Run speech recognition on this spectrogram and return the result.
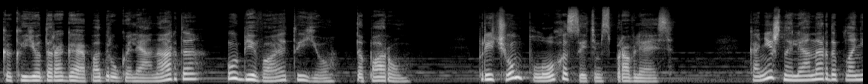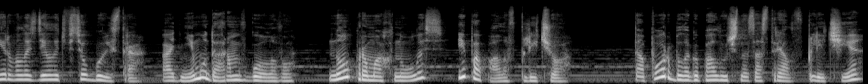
как ее дорогая подруга Леонардо убивает ее топором. Причем плохо с этим справляясь. Конечно, Леонардо планировала сделать все быстро, одним ударом в голову, но промахнулась и попала в плечо. Топор благополучно застрял в плече,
